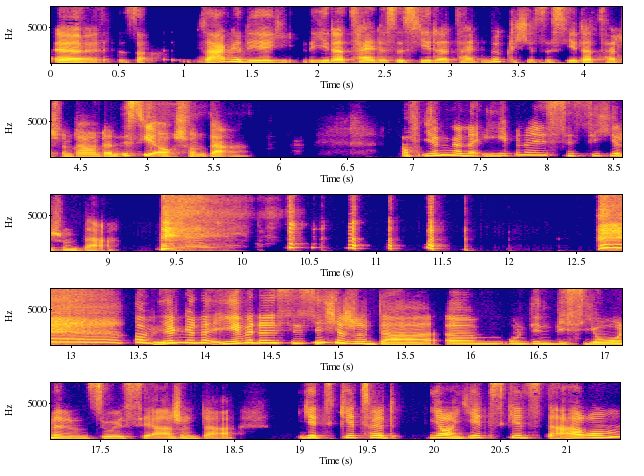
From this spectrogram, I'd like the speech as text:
Äh, sage dir jederzeit, es ist jederzeit möglich, es ist jederzeit schon da und dann ist sie auch schon da. Auf irgendeiner Ebene ist sie sicher schon da. Auf irgendeiner Ebene ist sie sicher schon da. Ähm, und in Visionen und so ist sie auch schon da. Jetzt geht es halt, ja, jetzt geht es darum,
